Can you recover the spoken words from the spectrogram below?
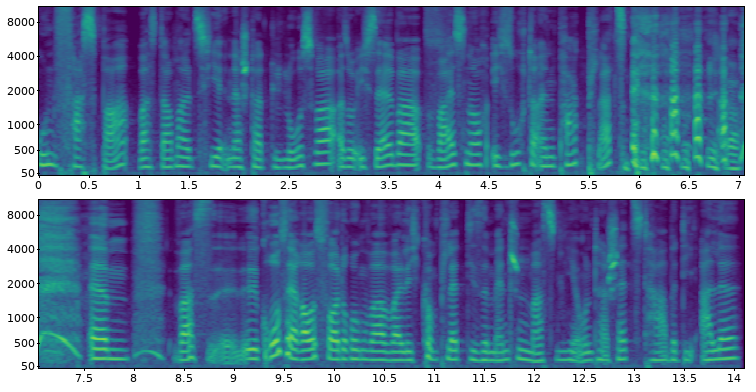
unfassbar, was damals hier in der Stadt los war. Also ich selber weiß noch, ich suchte einen Parkplatz, ja. ähm, was äh, eine große Herausforderung war, weil ich komplett diese Menschenmassen hier unterschätzt habe, die alle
